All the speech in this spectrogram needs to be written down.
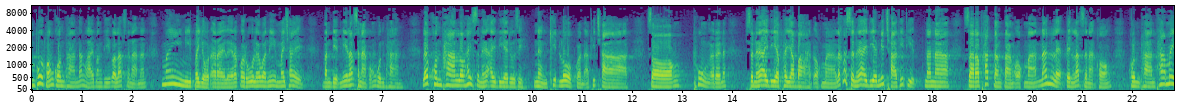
ำพูดของคนพาลทั้งหลายบางทีก็ลักษณะนั้น ไม่มีประโยชน์อะไรเลย แล้วก็รู้แล้วว่านี่ไม่ใช่บัณฑิตนี่ลักษณะของคนพาลแล้วคนพาลลองให้เสนอไอเดียดูสิหนึ่งคิดโลภก่อนอภิชาสองพุ่งอะไรนะ เสนอไอเดียพยาบาทออกมา แล้วก็เสนอไอเดียมิจฉาทิฐินานาสารพัดต่างๆออกมา นั่นแหละเป็นลักษณะของคนพาลถ้าไม่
